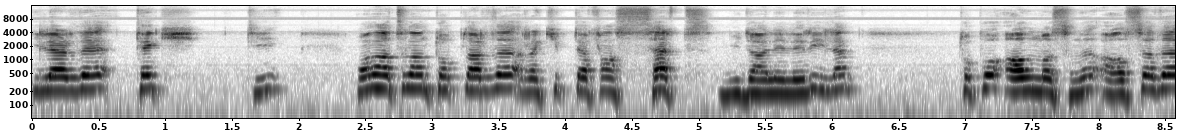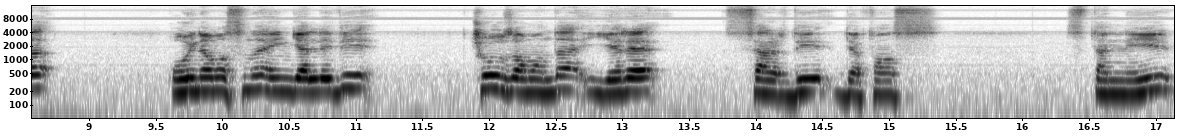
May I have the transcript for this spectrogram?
ileride tekti. Ona atılan toplarda rakip defans sert müdahaleleriyle topu almasını, alsa da oynamasını engelledi. Çoğu zaman da yere serdi defans Stanley'i.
